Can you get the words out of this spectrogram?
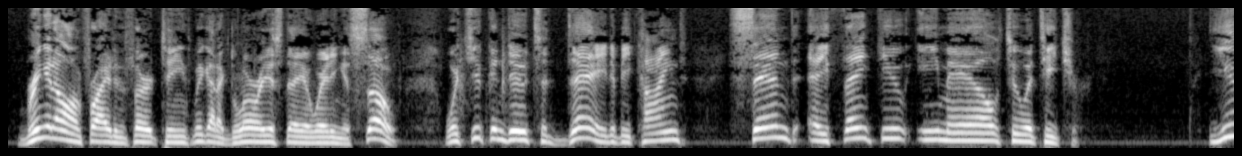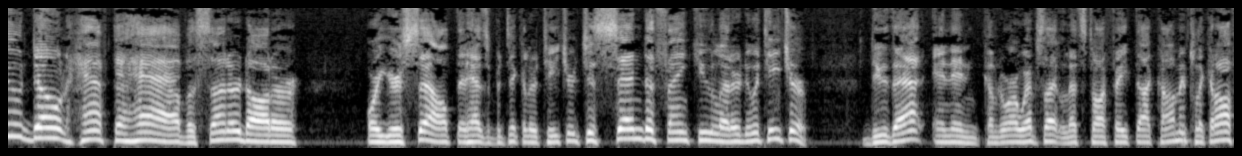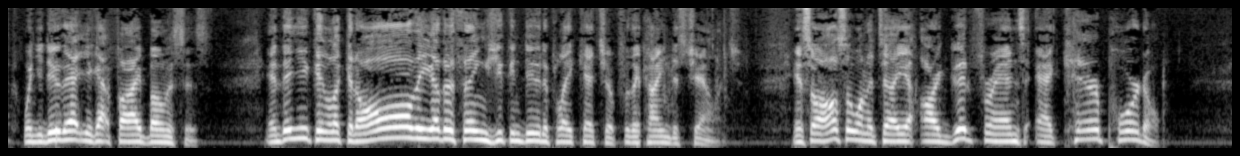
Bring it on Friday the 13th. We got a glorious day awaiting us. So, what you can do today to be kind, send a thank you email to a teacher. You don't have to have a son or daughter or yourself that has a particular teacher. Just send a thank you letter to a teacher. Do that and then come to our website, letstalkfaith.com, and click it off. When you do that, you got five bonuses. And then you can look at all the other things you can do to play catch up for the kindness challenge. And so I also want to tell you our good friends at CarePortal.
